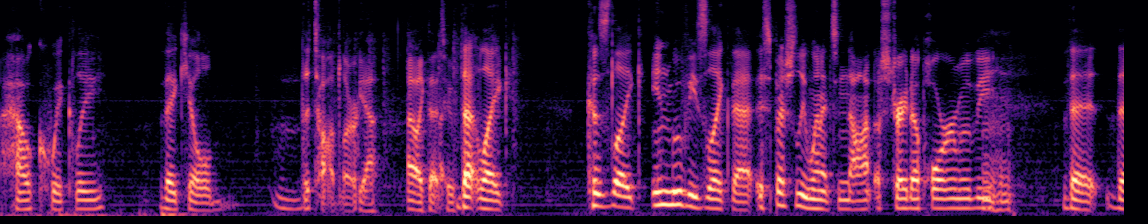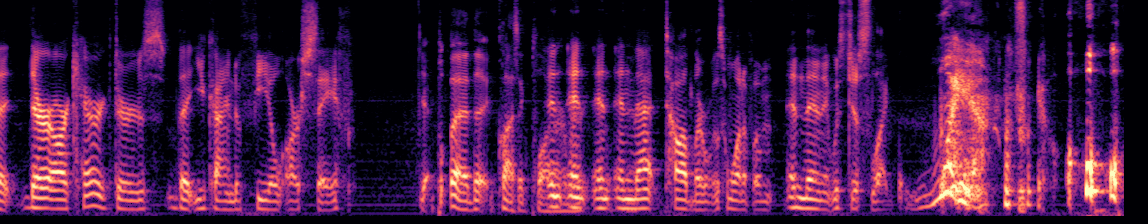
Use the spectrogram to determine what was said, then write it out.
how quickly they killed the toddler. Yeah. I like that too. That like, cause like in movies like that, especially when it's not a straight up horror movie, Mhm. that that there are characters that you kind of feel are safe, Yeah, pl- uh, the classic plot. and armor. and, and and that toddler was one of them. And then it was just like wham! It's like, oh,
